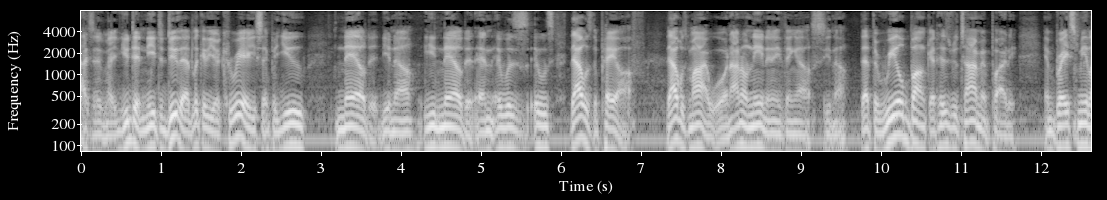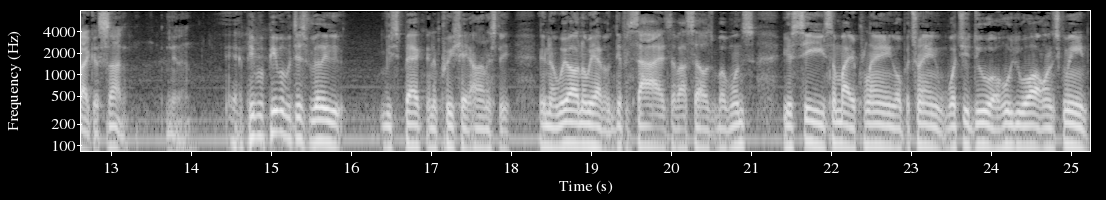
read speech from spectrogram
I said, man, you didn't need to do that. Look at your career. He said, but you nailed it. You know, you nailed it, and it was it was that was the payoff. That was my award. I don't need anything else. You know, that the real bunk at his retirement party embraced me like a son. You know. Yeah, people people would just really respect and appreciate honesty. You know, we all know we have different sides of ourselves, but once you see somebody playing or portraying what you do or who you are on screen,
